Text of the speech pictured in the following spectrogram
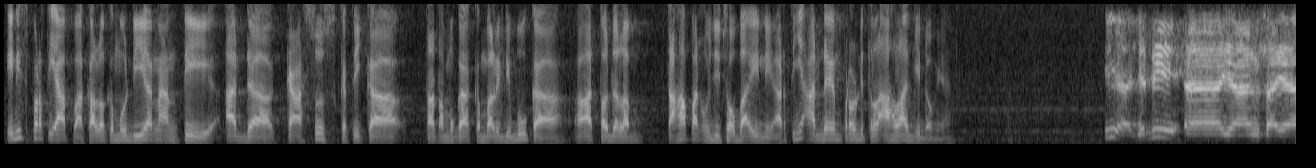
ini seperti apa kalau kemudian nanti ada kasus ketika tatap muka kembali dibuka atau dalam tahapan uji coba ini artinya ada yang perlu ditelaah lagi dong ya iya jadi eh, yang saya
